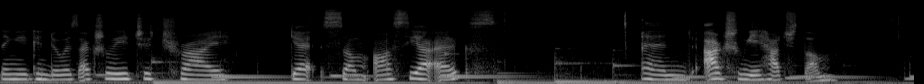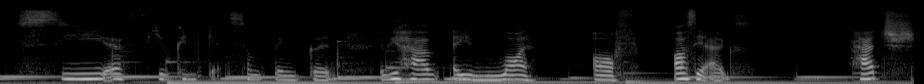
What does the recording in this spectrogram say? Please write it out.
thing you can do is actually to try get some Aussie eggs and actually hatch them. See if you can get something good. If you have a lot of Aussie eggs, hatch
